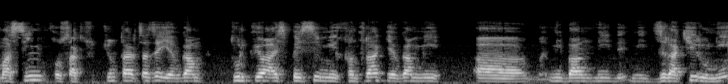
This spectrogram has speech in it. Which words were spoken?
մասին խոսակցություն դարձած է եւ կամ Թուրքիա այսպեսի մի խնդրանք եւ կամ մի մի բան մի մի ծրագիր ունի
